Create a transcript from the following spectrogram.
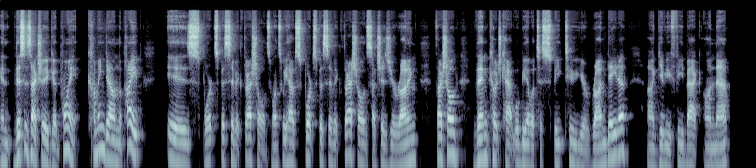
And this is actually a good point. Coming down the pipe is sport specific thresholds. Once we have sport specific thresholds, such as your running threshold, then Coach Cat will be able to speak to your run data, uh, give you feedback on that.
